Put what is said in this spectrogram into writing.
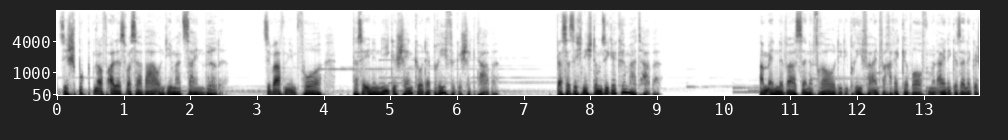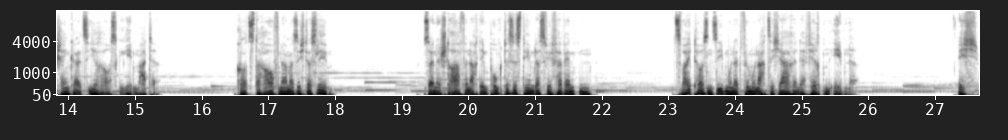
Sie spuckten auf alles, was er war und jemals sein würde. Sie warfen ihm vor, dass er ihnen nie Geschenke oder Briefe geschickt habe, dass er sich nicht um sie gekümmert habe. Am Ende war es seine Frau, die die Briefe einfach weggeworfen und einige seiner Geschenke als ihre ausgegeben hatte. Kurz darauf nahm er sich das Leben. Seine Strafe nach dem Punktesystem, das wir verwenden, 2785 Jahre in der vierten Ebene. Ich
